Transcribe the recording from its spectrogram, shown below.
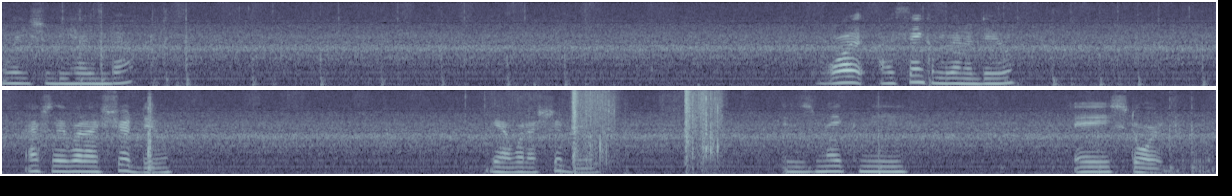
we should be heading back. What I think I'm gonna do, actually what I should do, yeah, what I should do is make me a storage room.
